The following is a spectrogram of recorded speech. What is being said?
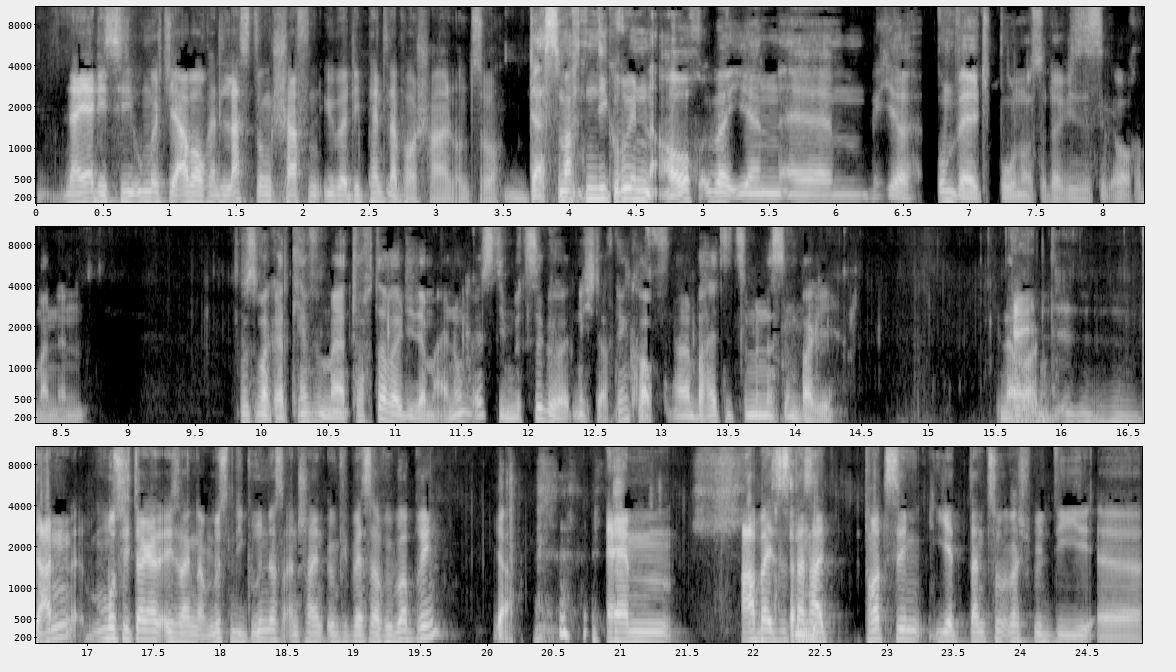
naja, die CDU möchte ja aber auch Entlastung schaffen über die Pendlerpauschalen und so. Das machten die Grünen auch über ihren ähm, hier Umweltbonus oder wie sie es auch immer nennen. Ich muss mal gerade kämpfen mit meiner Tochter, weil die der Meinung ist, die Mütze gehört nicht auf den Kopf. Dann behalte sie zumindest im Buggy. Äh, dann muss ich da ehrlich sagen, da müssen die Grünen das anscheinend irgendwie besser rüberbringen. Ja. ähm, aber es ist dann halt trotzdem jetzt dann zum Beispiel die äh,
